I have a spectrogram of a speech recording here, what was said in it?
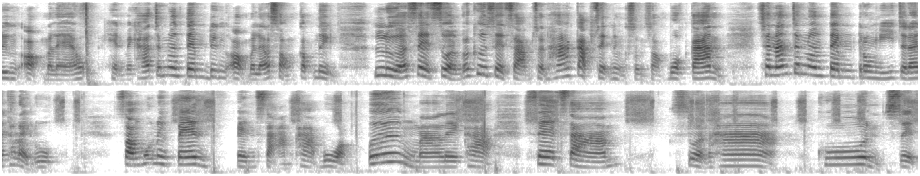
ดึงออกมาแล้ว เห็นไหมคะจำนวนเต็มดึงออกมาแล้ว 2 กับ 1 เหลือเศษส่วนก็คือเศษ3ส่วน5กับเศษ1ส่วน2บวกกัน ฉะนั้นจำนวนเต็มตรงนี้จะได้เท่าไหร่ลูก2บวก1เป็นเป็น 3 ค่ะ บวกปึ้งมาเลยค่ะ เศษ3 ส่วน 5 คูณเศษ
